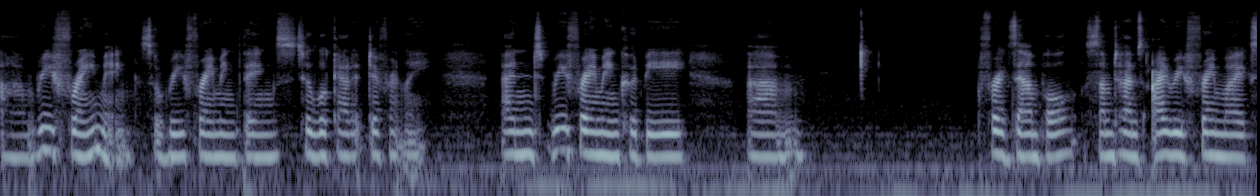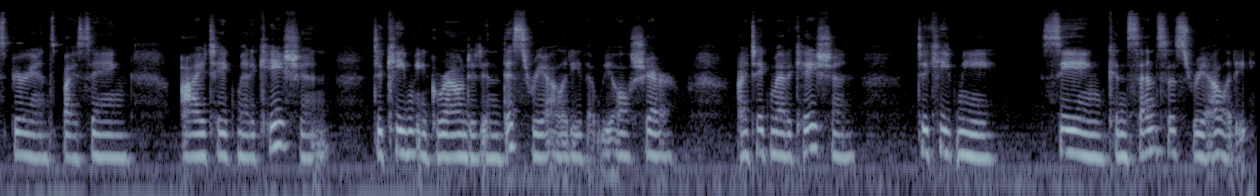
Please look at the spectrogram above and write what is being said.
um, reframing, so reframing things to look at it differently. And reframing could be, um, for example, sometimes I reframe my experience by saying, I take medication to keep me grounded in this reality that we all share. I take medication to keep me seeing consensus reality.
